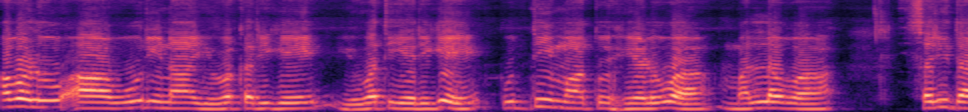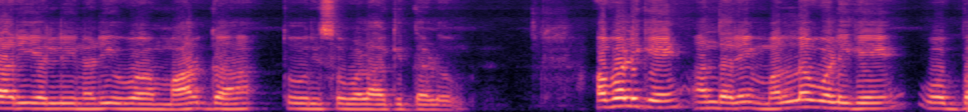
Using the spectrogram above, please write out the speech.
ಅವಳು ಆ ಊರಿನ ಯುವಕರಿಗೆ, ಯುವತಿಯರಿಗೆ ಬುದ್ಧಿ ಮಾತು ಹೇಳುವ ಮಲ್ಲವ್ವ ಸರಿದಾರಿಯಲ್ಲಿ ನಡೆಯುವ ಮಾರ್ಗ ತೋರಿಸುವಳಾಗಿದ್ದಳು. ಅವಳಿಗೆ ಅಂದರೆ ಮಲ್ಲವಳಿಗೆ ಒಬ್ಬ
